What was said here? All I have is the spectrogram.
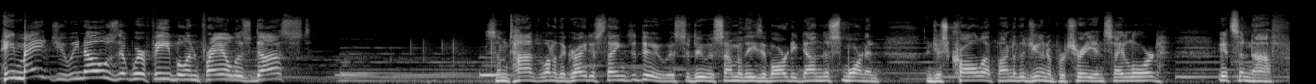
He made you. He knows that we're feeble and frail as dust. Sometimes one of the greatest things to do is to do as some of these have already done this morning and just crawl up under the juniper tree and say, Lord, it's enough.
